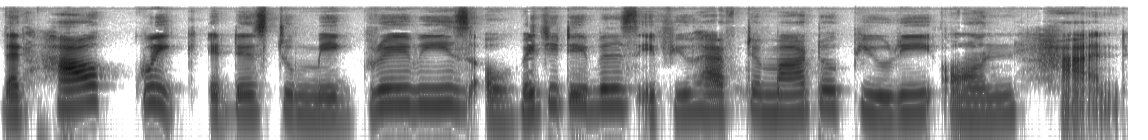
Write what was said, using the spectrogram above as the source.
that how quick it is to make gravies or vegetables if you have tomato puree on hand.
